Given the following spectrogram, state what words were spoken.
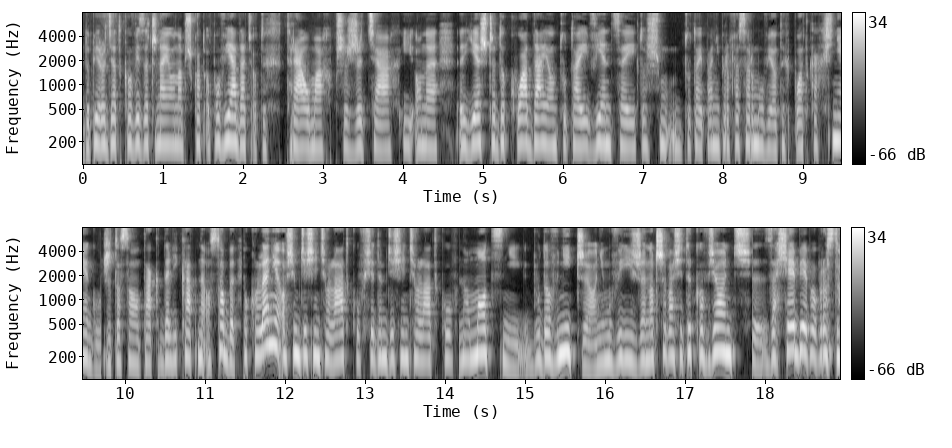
dopiero dziadkowie zaczynają na przykład opowiadać o tych traumach, przeżyciach i one jeszcze dokładają tutaj więcej, toż m- tutaj pani profesor mówi o tych płatkach śniegu, że to są tak delikatne osoby. Pokolenie 80-latków, 70-latków, no mocni, budowniczy, oni mówili, że no trzeba się tylko wziąć y, za siebie, po prostu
